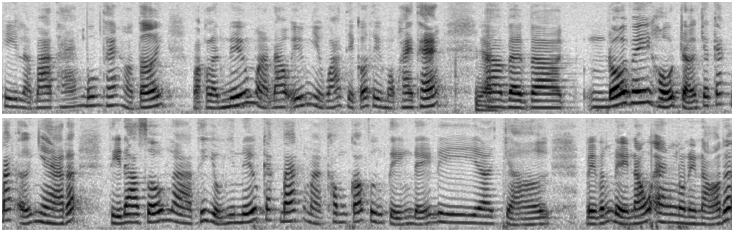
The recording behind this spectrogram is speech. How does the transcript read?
khi là 3 tháng 4 tháng họ tới hoặc là nếu mà đau yếu nhiều quá thì có khi một hai tháng Dạ. à, về và đối với hỗ trợ cho các bác ở nhà đó thì đa số là thí dụ như nếu các bác mà không có phương tiện để đi à, chợ về vấn đề nấu ăn đồ này nọ đó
